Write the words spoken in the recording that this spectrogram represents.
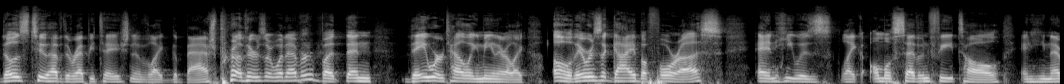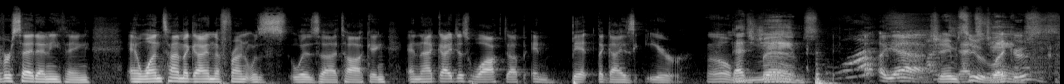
those two have the reputation of like the Bash Brothers or whatever. But then they were telling me they're like, oh, there was a guy before us, and he was like almost seven feet tall, and he never said anything. And one time, a guy in the front was was uh, talking, and that guy just walked up and bit the guy's ear. Oh, That's man. James. What? Uh, yeah. James That's too. James. Liquors.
